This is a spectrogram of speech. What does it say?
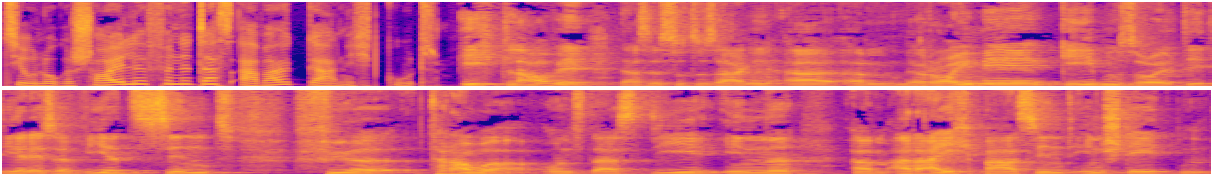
Theologe Scheule findet das aber gar nicht gut. Ich glaube, dass es sozusagen äh, ähm, Räume geben sollte, die reserviert sind für Trauer und dass die in ähm, erreichbar sind in Städten,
